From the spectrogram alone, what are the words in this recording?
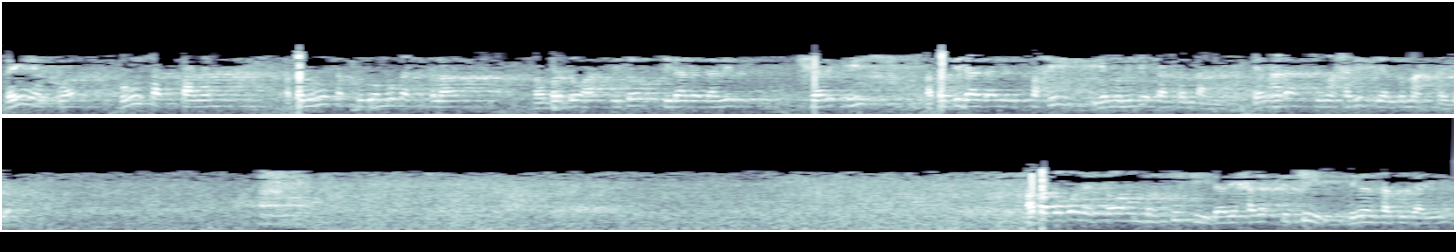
Dan yang kuat, mengusap tangan atau mengusap kedua muka setelah uh, berdoa, itu tidak ada dalil syar'i atau tidak ada dalil sahih yang menunjukkan tentangnya. Yang ada cuma hadis yang lemah saja. Apakah boleh seorang bersuci dari hadas kecil dengan satu gayung?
